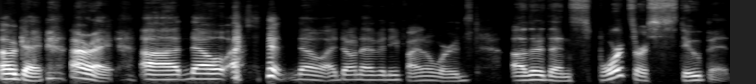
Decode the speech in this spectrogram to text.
okay. All right. Uh no, no, I don't have any final words other than sports are stupid.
